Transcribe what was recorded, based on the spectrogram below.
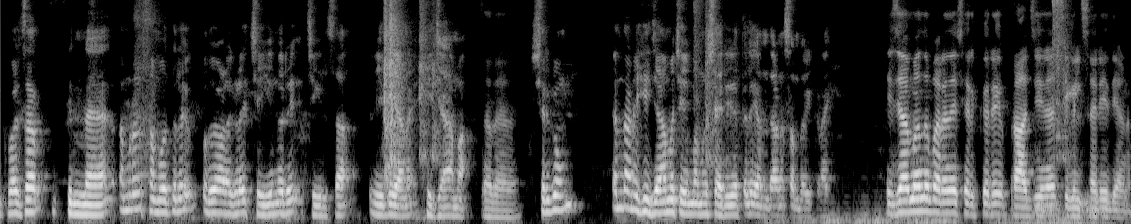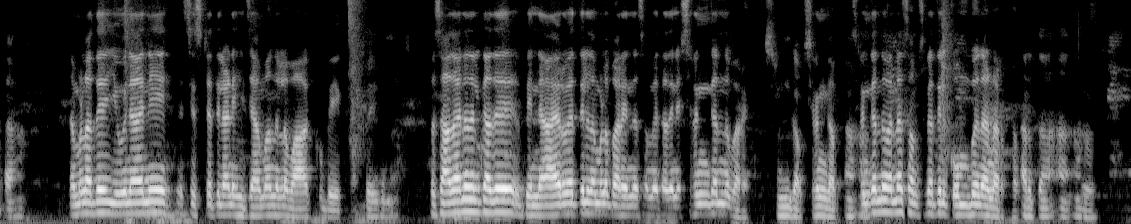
Iqbal sir പിന്നെ നമ്മുടെ സമൂഹത്തിൽ പൊതുവെ ആളുകൾ ചെയ്യുന്നൊരു ചികിത്സ രീതിയാണ് ഹിജാമ. അതെ അതെ. ശരിക്കും എന്താണ് ഹിജാമ ചെയ്യുമ്പോൾ നമ്മുടെ ശരീരത്തിൽ എന്താണ് സംഭവിക്കുന്നത് ഹിജാമ എന്ന് പറയുന്നത് ശരിക്കും ഒരു പ്രാചീന ചികിത്സാ രീതിയാണ്. നമ്മളത് യുനാനി സിസ്റ്റത്തിലാണ് ഹിജാമ എന്നുള്ള വാക്ക് ഉപയോഗിക്കുന്നത്. അപ്പൊ സാധാരണ നിലയ്ക്ക് അത് പിന്നെ ആയുർവേദത്തിൽ നമ്മൾ പറയുന്ന സമയത്ത് അതിന് ശൃംഗം എന്ന് പറയും. ശൃംഗം. ശൃംഗം. ശൃംഗം എന്ന് പറഞ്ഞാൽ സംസ്കൃതത്തിൽ കൊമ്പ് എന്നാണ് അർത്ഥം. അർത്ഥം.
